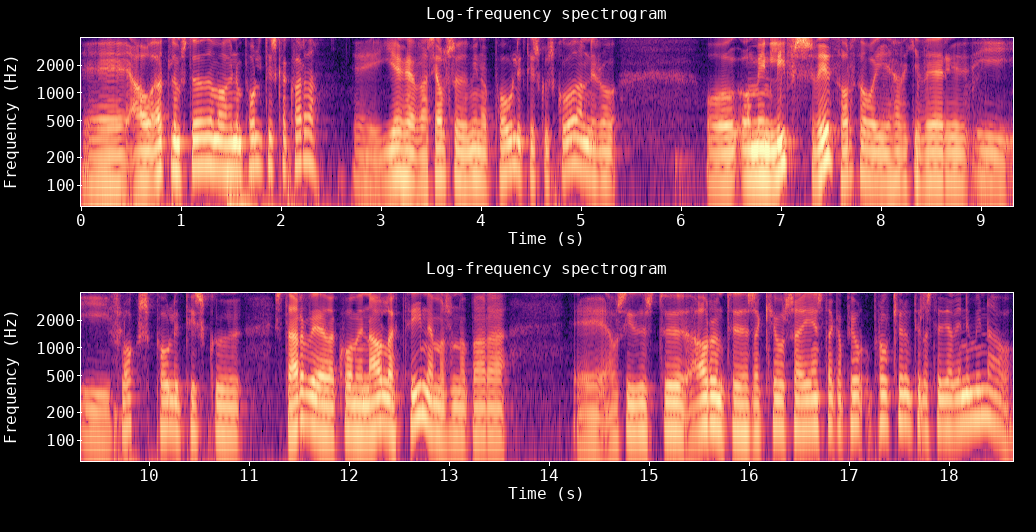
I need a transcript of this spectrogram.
e, á öllum stöðum á hennum pólitíska kvarða. Ég hef að sjálfsögðu mínar pólitísku skoðanir og, og, og minn lífsviðþorð þó að ég hef ekki verið í, í flokkspólitísku starfi eða komið nálagt því nema svona bara e, á síðustu árum til þess að kjósa í einstaka prófkjörum til að stedja vinni mína og,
